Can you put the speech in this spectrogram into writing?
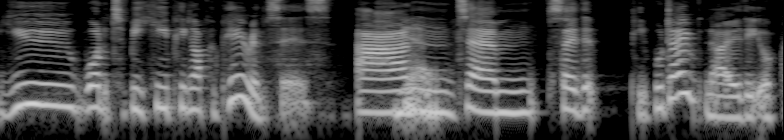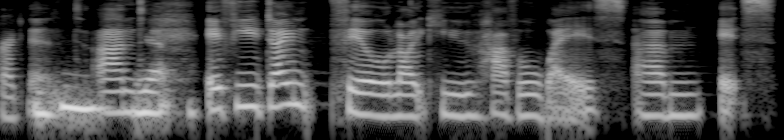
you want to be keeping up appearances and yeah. um, so that people don't know that you're pregnant mm-hmm. and yeah. if you don't feel like you have always um, it's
